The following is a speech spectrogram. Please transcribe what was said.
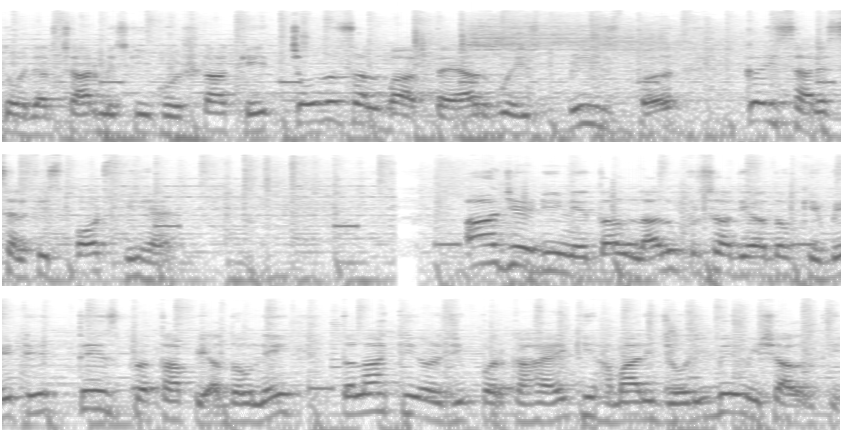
2004 में इसकी घोषणा के 14 साल बाद तैयार हुए इस ब्रिज पर कई सारे सेल्फी स्पॉट्स भी हैं। आरजेडी नेता लालू प्रसाद यादव के बेटे तेज प्रताप यादव ने तलाक की अर्जी पर कहा है कि हमारी जोड़ी बेमिसाल थी।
